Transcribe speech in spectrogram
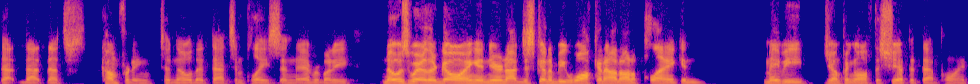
that that that's comforting to know that that's in place and everybody knows where they're going, and you're not just going to be walking out on a plank and maybe jumping off the ship at that point.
